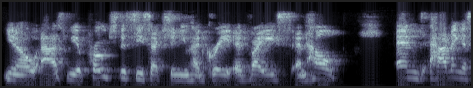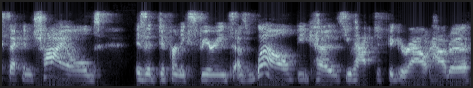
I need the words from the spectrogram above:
you know, as we approach the C section, you had great advice and help and having a second child is a different experience as well because you have to figure out how to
